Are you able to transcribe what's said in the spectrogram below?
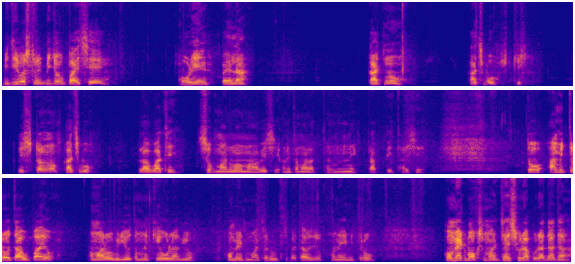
બીજી વસ્તુ, બીજો ઉપાય છે, હોળી પહેલા કાચનો કાચબો ક્રિસ્ટલનો કાચબો લાવવાથી શુભ માનવામાં આવે છે અને તમારા ધનની પ્રાપ્તિ થાય છે. તો આ મિત્રો હતા ઉપાયો. અમારો વીડિયો તમને કેવો લાગ્યો? કોમેન્ટમાં જરૂરથી બતાવજો. અને મિત્રો, કોમેન્ટ બોક્સમાં જય સુરાપુરા દાદા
